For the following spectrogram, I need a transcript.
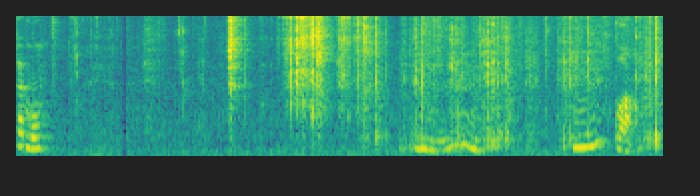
ครับหมูอืม อื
